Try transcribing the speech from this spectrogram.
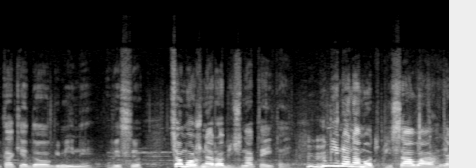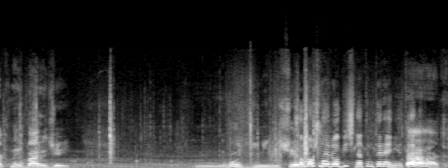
takie do gminy. Co można robić na tej tej? Gmina nam odpisała jak najbardziej. Mm, Wójt gminy się. Co można robić na tym terenie, tak? Tak.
